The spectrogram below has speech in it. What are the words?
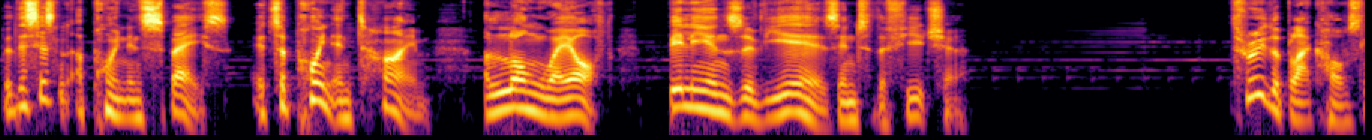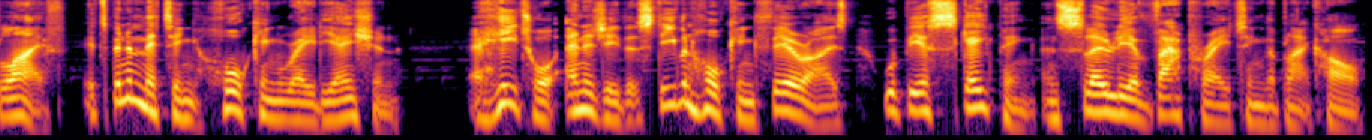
But this isn't a point in space, it's a point in time, a long way off, billions of years into the future. Through the black hole's life, it's been emitting Hawking radiation, a heat or energy that Stephen Hawking theorized would be escaping and slowly evaporating the black hole,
